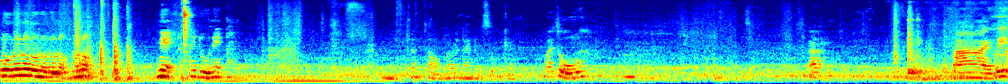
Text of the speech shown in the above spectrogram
ดูดูดูดูดูดูดูดูนี่ให้ดูนี่ชั้นสองก็ได้ดูสูงแค่มาสูงนะอะไปวิ่ง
